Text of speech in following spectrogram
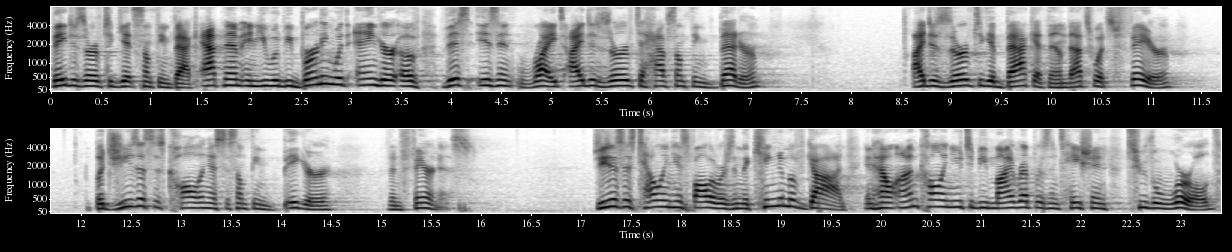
They deserve to get something back at them. And you would be burning with anger of, this isn't right. I deserve to have something better. I deserve to get back at them. That's what's fair. But Jesus is calling us to something bigger than fairness. Jesus is telling his followers in the kingdom of God and how I'm calling you to be my representation to the world,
